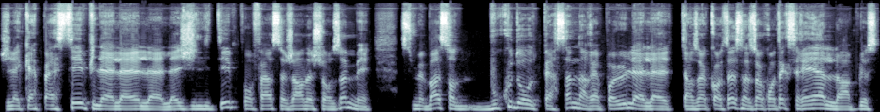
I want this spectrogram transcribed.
j'ai la capacité puis l'agilité la, pour faire ce genre de choses-là. Mais si je me base sur beaucoup d'autres personnes, n'auraient pas eu dans un contexte, dans un contexte réel là, en plus.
